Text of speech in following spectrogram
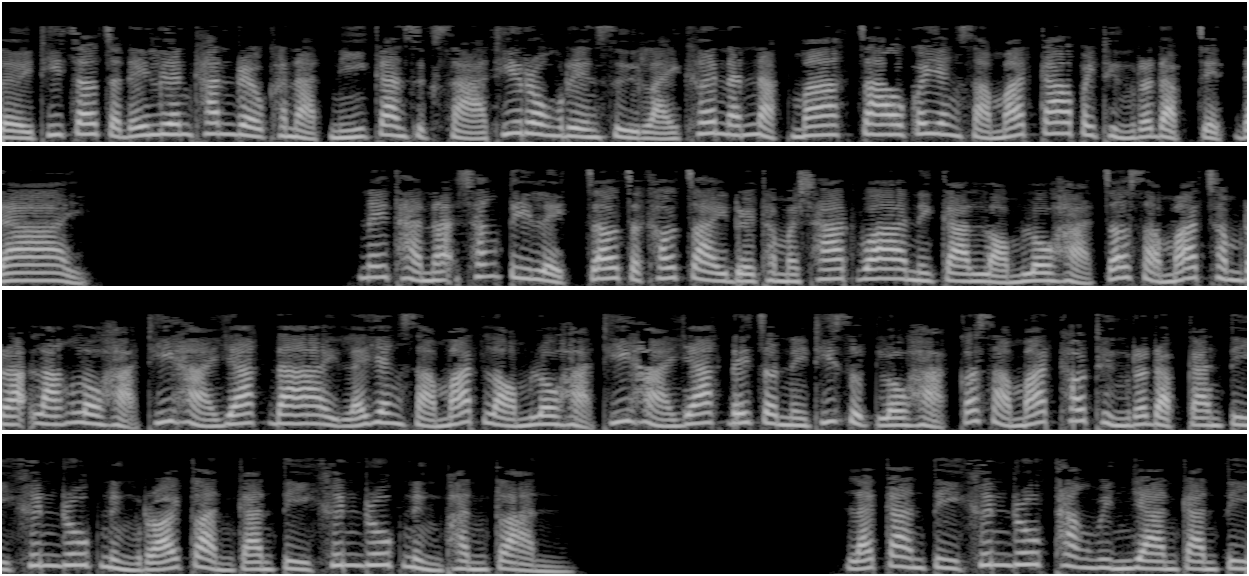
เลยที่เจ้าจะได้เลื่อนขั้นเร็วขนาดนี้การศึกษาที่โรงเรียนสื่อหลายเคอร์นั้นหนักมากเจ้าก็ยังสามารถก้าวไปถึงระดับเจ็ดได้ ในฐานะช่างตีเหล็กเจ้าจะเข้าใจโดยธรรมชาติว่าในการหลอมโลหะเจ้าสามารถชำระล้างโลหะที่หายากได้ และยังสามารถหลอมโลหะที่หายากได้จนในที่สุดโลหะก็สามารถเข้าถึงระดับการตีขึ้นรูปหนึ่งร้อยกลั่นการตีขึ้นรูปหนึ่งพันกลั่น และการตีขึ้นรูปทางวิญญาณ การตี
